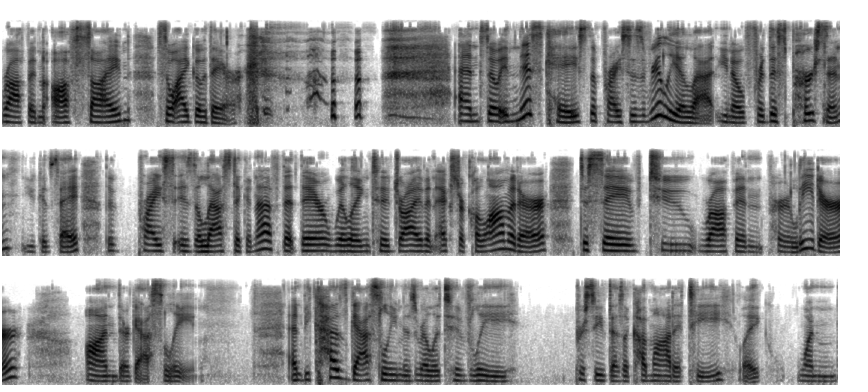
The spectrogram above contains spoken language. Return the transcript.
Rappen off sign, so I go there. and so in this case, the price is really a lot, you know, for this person, you could say, the price is elastic enough that they're willing to drive an extra kilometer to save two Rappen per liter on their gasoline. And because gasoline is relatively perceived as a commodity, like one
